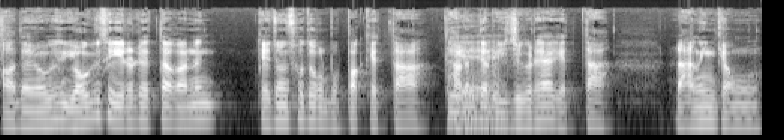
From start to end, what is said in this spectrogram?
아, 내가 여기서 여기서 일을 했다가는 예전 소득을 못 받겠다. 다른 예. 데로 이직을 해야겠다 라는 경우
